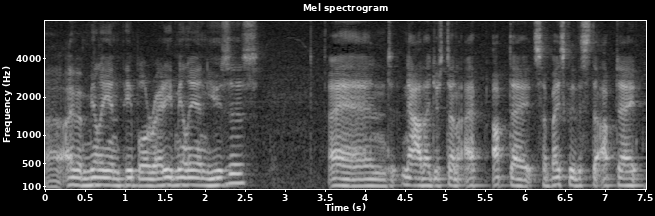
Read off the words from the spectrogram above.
uh, over a million people already, million users. And now they've just done an app update. So basically, this is the update.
